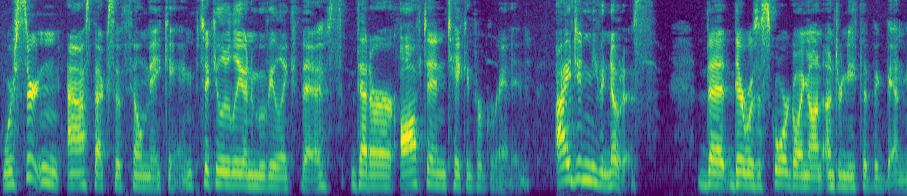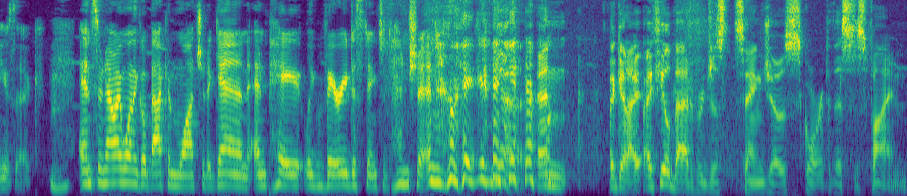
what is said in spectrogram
were certain aspects of filmmaking, particularly in a movie like this, that are often taken for granted. I didn't even notice that there was a score going on underneath the big band music. And so now I want to go back and watch it again and pay like very distinct attention. like yeah, and again, I, I feel bad for just saying Joe's score to this is fine.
